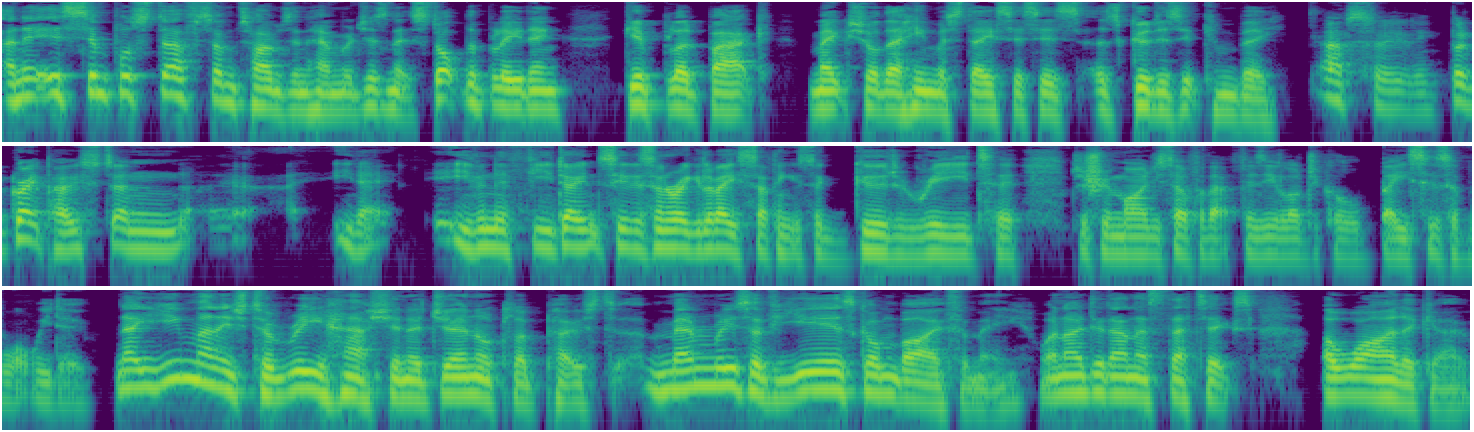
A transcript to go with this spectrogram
And it is simple stuff sometimes in hemorrhage, isn't it? Stop the bleeding, give blood back, make sure their hemostasis is as good as it can be. Absolutely. But great post. And, uh, you know, even if you don't see this on a regular basis, I think it's a good read to just remind yourself of that physiological basis of what we do. Now, you managed to rehash in a journal club post memories of years gone by for me when I did anesthetics a while ago.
